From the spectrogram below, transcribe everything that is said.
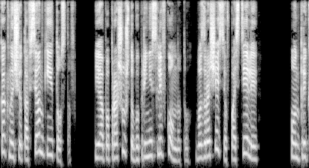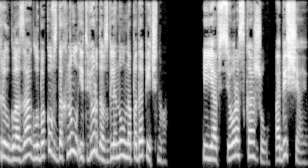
«Как насчет овсянки и тостов? Я попрошу, чтобы принесли в комнату. Возвращайся в постели». Он прикрыл глаза, глубоко вздохнул и твердо взглянул на подопечного. «И я все расскажу, обещаю».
